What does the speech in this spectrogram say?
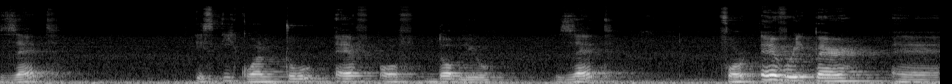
z is equal to f of w z for every pair uh,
